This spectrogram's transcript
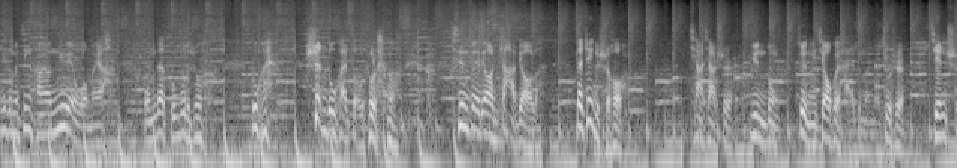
你怎么经常要虐我们呀？我们在徒步的时候，都快肾都快走出来了，心肺都要炸掉了。”在这个时候，恰恰是运动最能教会孩子们的，就是坚持。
